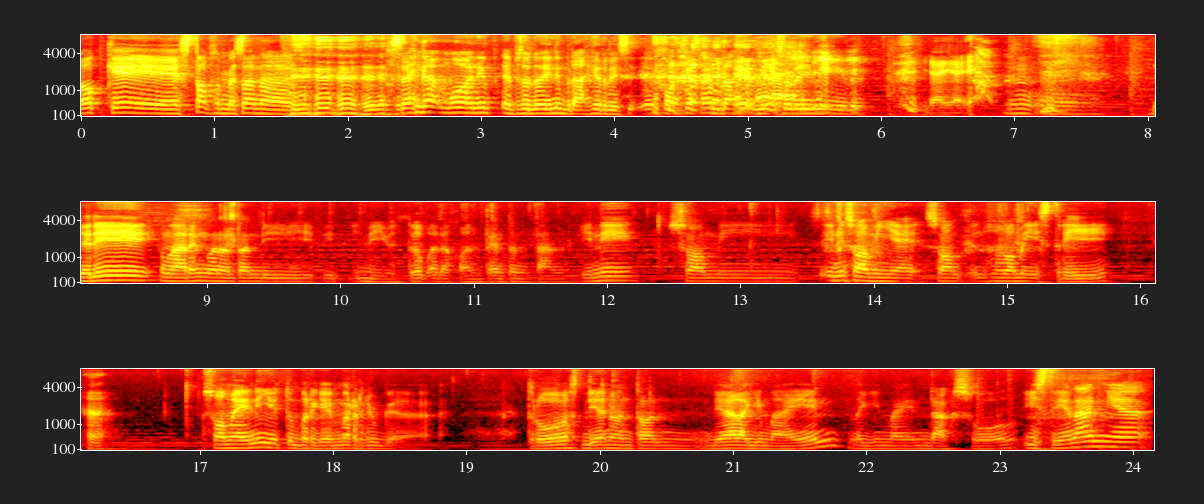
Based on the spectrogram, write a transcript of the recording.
Oke, stop sampai sana. saya nggak mau ini episode ini berakhir di eh, podcast saya berakhir di episode ini gitu. Ya, ya, ya. Jadi kemarin gue nonton di di YouTube ada konten tentang ini suami ini suaminya suami, suami istri. Hah. Suaminya ini youtuber gamer juga. Terus dia nonton dia lagi main lagi main Dark Soul. Istrinya nanya,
